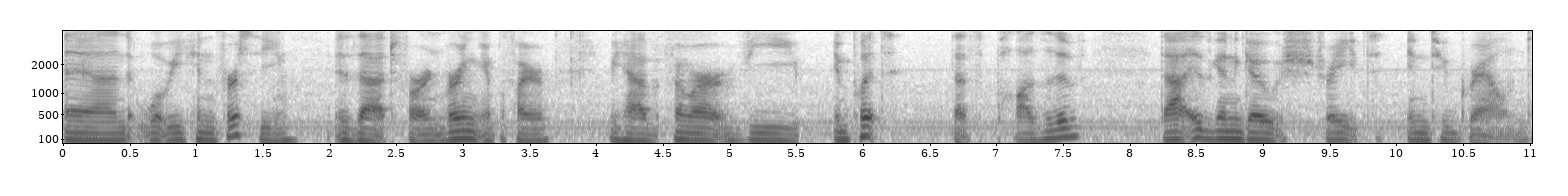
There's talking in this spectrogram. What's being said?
and what we can first see is that for our inverting amplifier we have from our V input that's positive that is going to go straight into ground.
